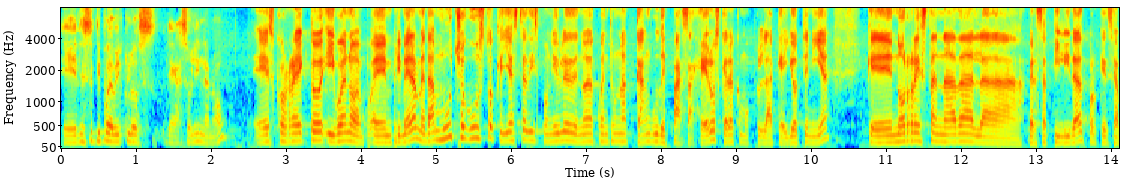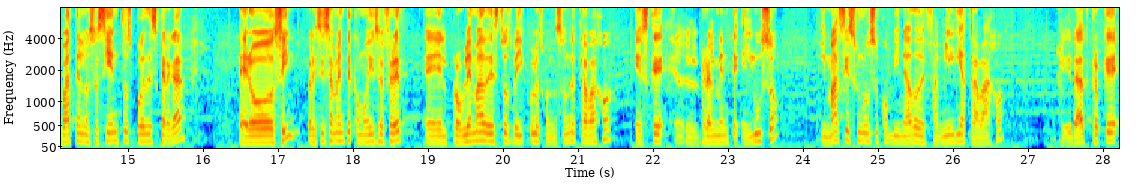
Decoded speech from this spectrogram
eh, de este tipo de vehículos de gasolina, ¿no? Es correcto. Y bueno, en primera me da mucho gusto que ya esté disponible de nueva cuenta una Kangoo de pasajeros, que era como la que yo tenía, que no resta nada la versatilidad porque se abaten los asientos, puedes cargar. Pero sí, precisamente como dice Fred, el problema de estos vehículos cuando son de trabajo es que realmente el uso y más si es un uso combinado de familia-trabajo, en realidad creo que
